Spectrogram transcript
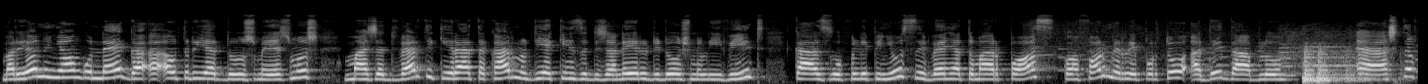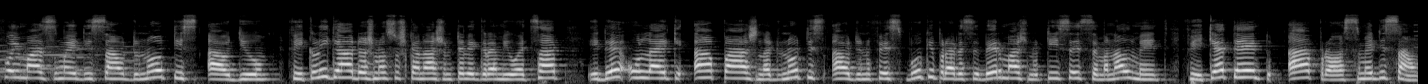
Mariano Nhongo nega a autoria dos mesmos, mas adverte que irá atacar no dia 15 de janeiro de 2020, caso Felipe Nussi venha tomar posse, conforme reportou a DW. Esta foi mais uma edição do Notice Áudio. Fique ligado aos nossos canais no Telegram e WhatsApp e dê um like à página do Notice Áudio no Facebook para receber mais notícias semanalmente. Fique atento à próxima edição.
